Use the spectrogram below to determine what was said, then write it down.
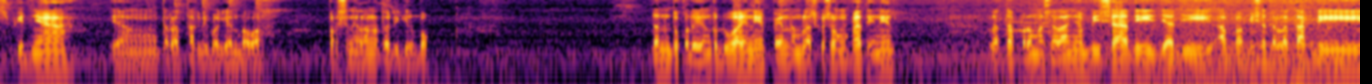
speednya yang terletak di bagian bawah persenelang atau di gearbox. Dan untuk kode yang kedua ini P1604 ini letak permasalahannya bisa dijadi apa? Bisa terletak di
